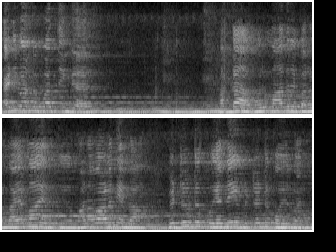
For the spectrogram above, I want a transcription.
அடி வாங்க பார்த்தீங்க? அக்கா ஒரு மாதிரி பரு- பயமா இருக்கு. மணவாளன் எல்லாம் விட்டு விட்டு என்னையும் விட்டுட்டு போயிடுவாருன்னு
